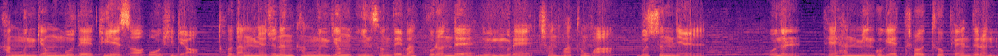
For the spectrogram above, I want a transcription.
강문경 무대 뒤에서 오히려 토닥여주는 강문경 인성대박 그런데 눈물의 전화통화 무슨 일 오늘 대한민국의 트로트 팬들은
